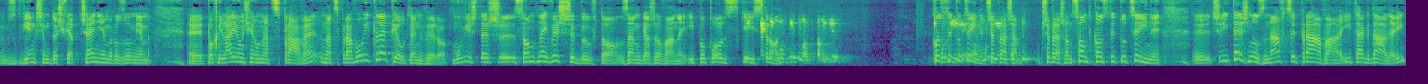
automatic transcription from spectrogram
z większym doświadczeniem, rozumiem, e, pochylają się nad sprawą sprawę, nad sprawą i klepią ten wyrok. Mówisz też, y, Sąd Najwyższy był w to zaangażowany i po polskiej stronie. Konstytucyjny, przepraszam, przepraszam, sąd konstytucyjny, y, czyli też no, znawcy prawa i tak dalej.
